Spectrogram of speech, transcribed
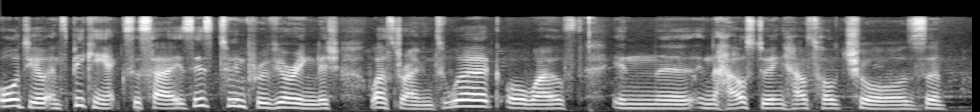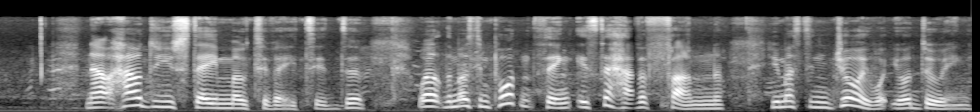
audio and speaking exercises to improve your English whilst driving to work or whilst in, uh, in the house doing household chores. Now, how do you stay motivated? Well, the most important thing is to have a fun. You must enjoy what you're doing.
